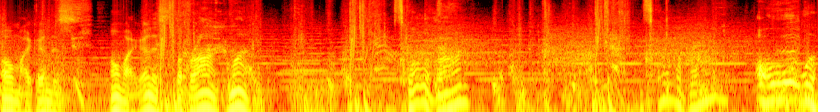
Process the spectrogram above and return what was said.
Oh my goodness. Oh my goodness. LeBron, come on. Let's go, LeBron. Let's go, LeBron. Oh.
